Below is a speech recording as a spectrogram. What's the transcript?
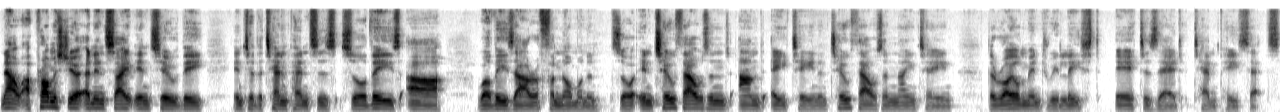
Now, I promised you an insight into the into the 10 pences. So these are, well, these are a phenomenon. So in 2018 and 2019, the Royal Mint released A to Z 10p sets.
